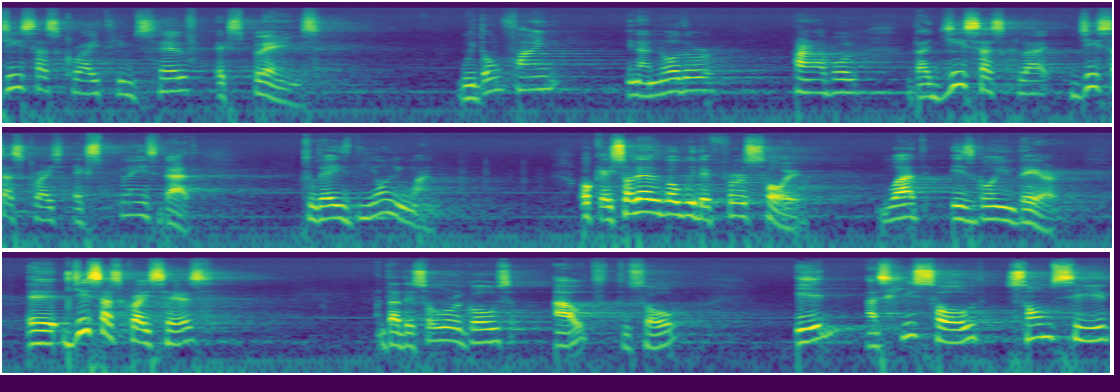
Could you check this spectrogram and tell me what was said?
Jesus Christ himself explains. We don't find in another parable that Jesus Christ, Jesus Christ explains that. Today is the only one. Okay, so let's go with the first soil. What is going there? Uh, Jesus Christ says that the sower goes out to sow. In as he sowed, some seed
